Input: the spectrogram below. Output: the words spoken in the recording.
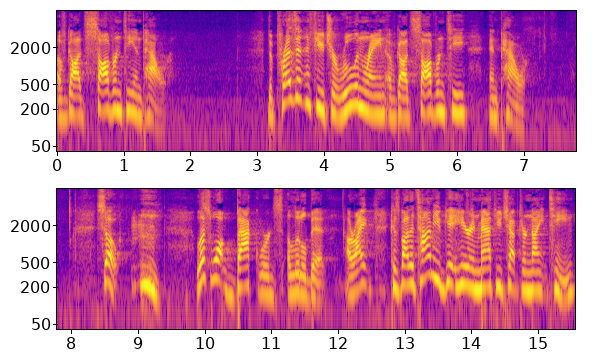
of God's sovereignty and power. The present and future rule and reign of God's sovereignty and power. So, let's walk backwards a little bit, all right? Because by the time you get here in Matthew chapter 19,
